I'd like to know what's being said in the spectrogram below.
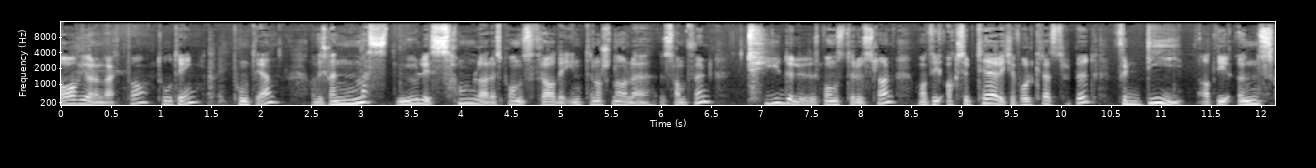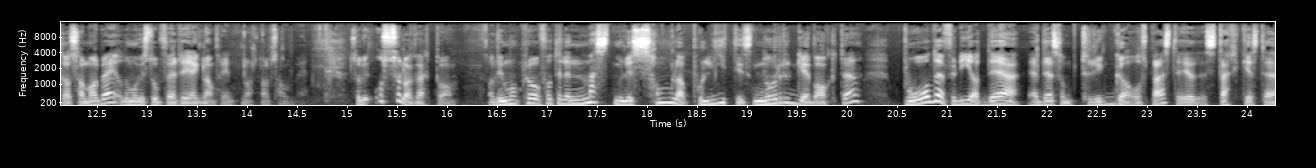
avgjørende vekt på to ting. Punkt én at vi skal ha en mest mulig samla respons fra det internasjonale samfunn tydelig respons til Russland om at vi aksepterer ikke folkerettsforbud fordi at vi ønsker samarbeid, og da må vi stå opp for reglene for internasjonalt samarbeid. Så har vi også lagt vekt på at vi må prøve å få til en mest mulig samla politisk Norge bak det. Både fordi at det er det som trygger oss best, det er det sterkeste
